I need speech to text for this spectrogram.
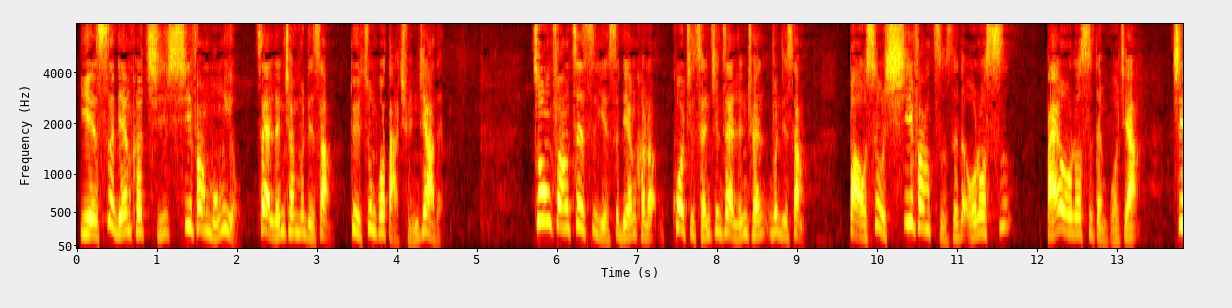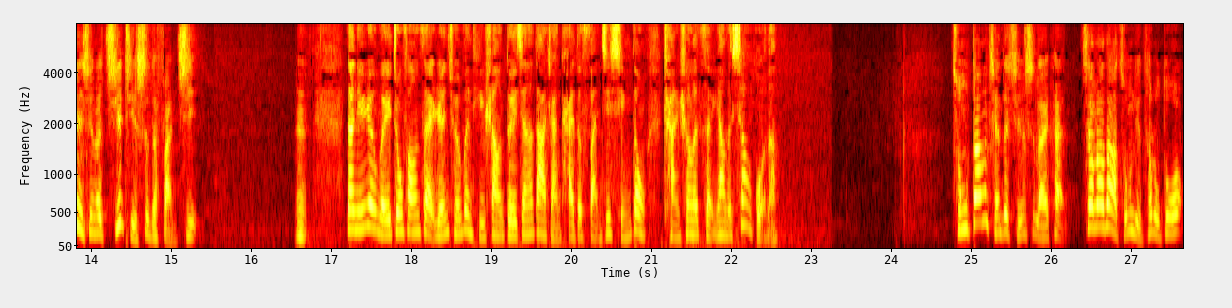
也是联合其西方盟友，在人权问题上对中国打群架的。中方这次也是联合了过去曾经在人权问题上饱受西方指责的俄罗斯、白俄罗斯等国家，进行了集体式的反击。嗯，那您认为中方在人权问题上对加拿大展开的反击行动产生了怎样的效果呢？从当前的形势来看，加拿大总理特鲁多。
